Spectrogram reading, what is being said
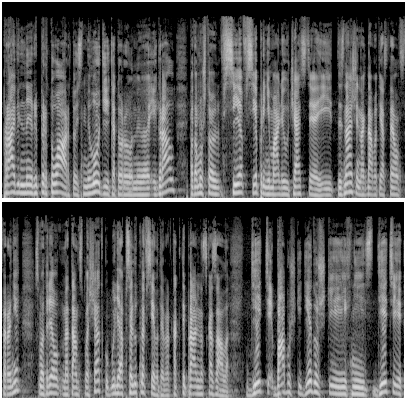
правильный репертуар, то есть мелодии, которые он э, играл, потому что все, все принимали участие. И ты знаешь, иногда вот я стоял в стороне, смотрел на танцплощадку, были абсолютно все, вот как ты правильно сказала, дети, бабушки, дедушки, их дети,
